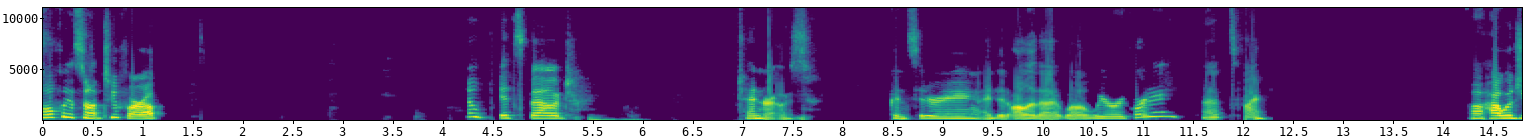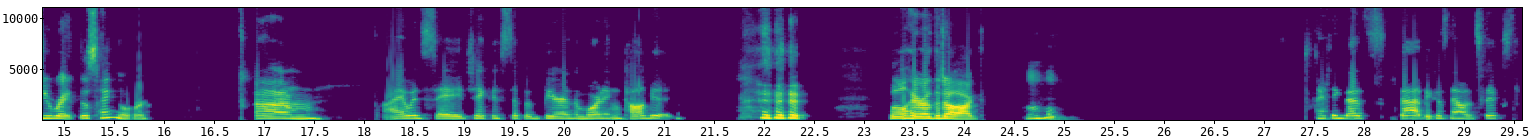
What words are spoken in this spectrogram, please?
Hopefully, it's not too far up. Nope, it's about 10 rows. Considering I did all of that while we were recording, that's fine. Uh, how would you rate this hangover? Um, I would say take a sip of beer in the morning and call good. Little hair of the dog. Mm-hmm. I think that's that because now it's fixed.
